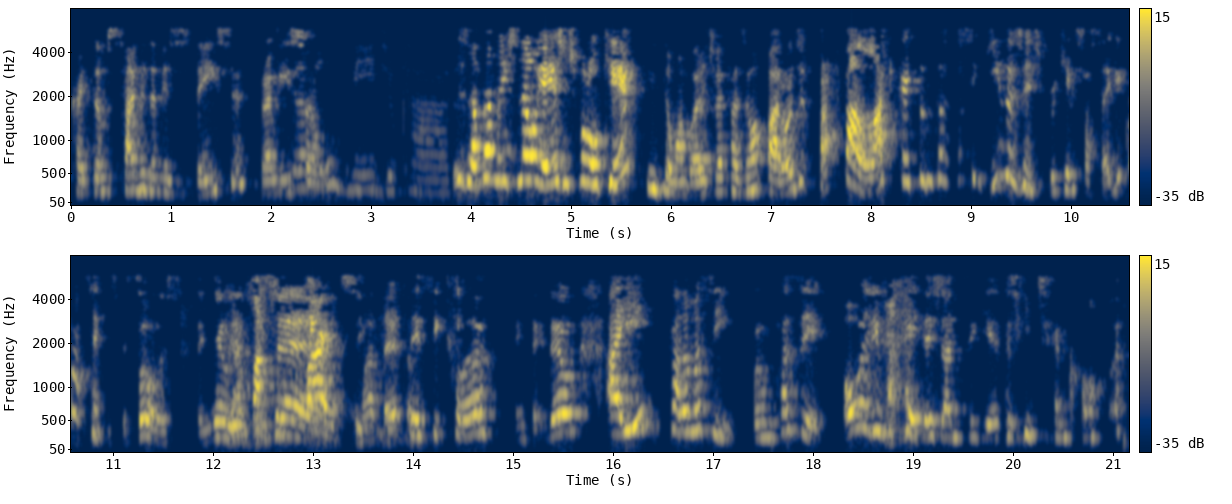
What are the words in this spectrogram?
Caetano sabe da minha existência, para mim isso é um vídeo, cara. Exatamente, não, e aí a gente falou o quê? Então agora a gente vai fazer uma paródia para falar que Caetano tá seguindo a gente, porque ele só segue 400 pessoas, entendeu? E eu faço é parte desse clã, entendeu? Aí falamos assim, vamos fazer. Ou ele vai deixar de seguir a gente agora,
